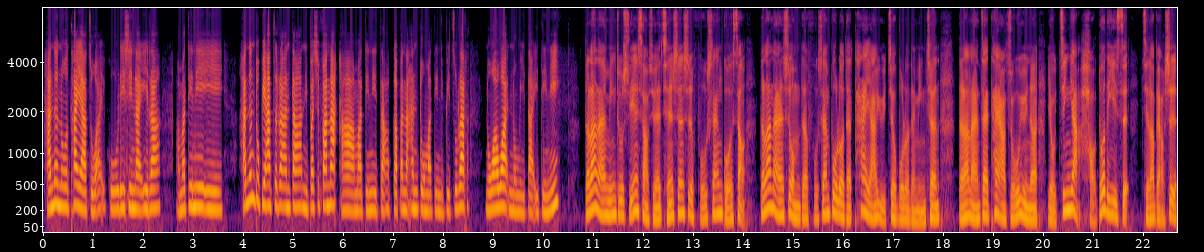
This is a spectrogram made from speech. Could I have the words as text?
汉那努泰雅族爱古里辛那伊拉阿马蒂尼伊。Hanan tu pihak cera anta ni pasi fana ha mati ni ta kapana antu mati ni picular nuawa numita itini。德拉南民族实验小学前身是福山国小，德拉南是我们的福山部落的泰雅语旧部落的名称。德拉南在泰雅族语呢有惊讶好多的意思，齐老表示，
